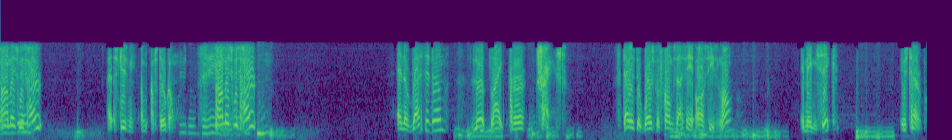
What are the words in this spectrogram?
Thomas was hurt. Uh, excuse me, I'm, I'm still going. Thomas was hurt, and the rest of them looked like per trash. That was the worst performance I've seen all season long. It made me sick. It was terrible.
